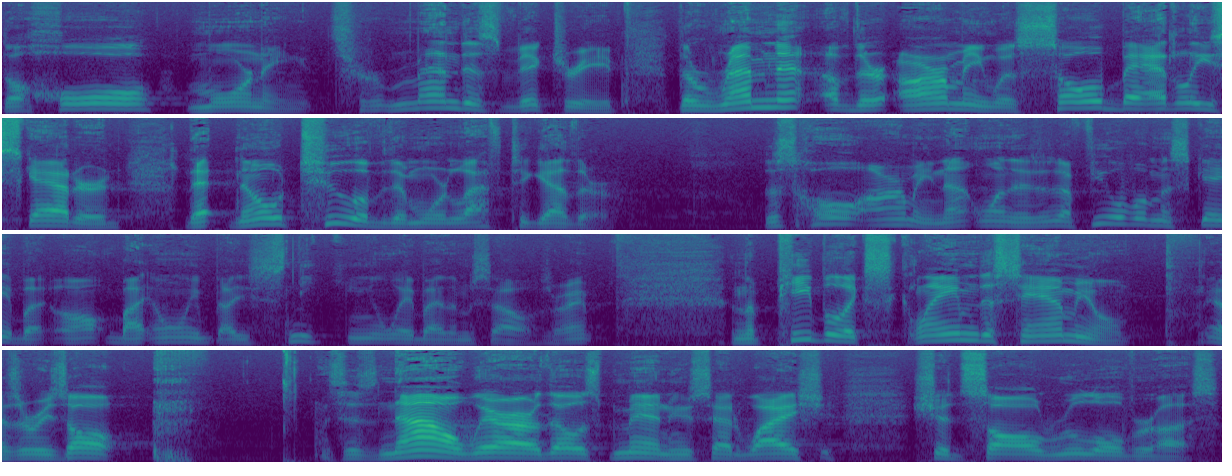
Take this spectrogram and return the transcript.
the whole morning. Tremendous victory. The remnant of their army was so badly scattered that no two of them were left together. This whole army, not one, there's a few of them escaped, but all, by only by sneaking away by themselves, right? And the people exclaimed to Samuel as a result. It says, Now where are those men who said, Why sh- should Saul rule over us?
